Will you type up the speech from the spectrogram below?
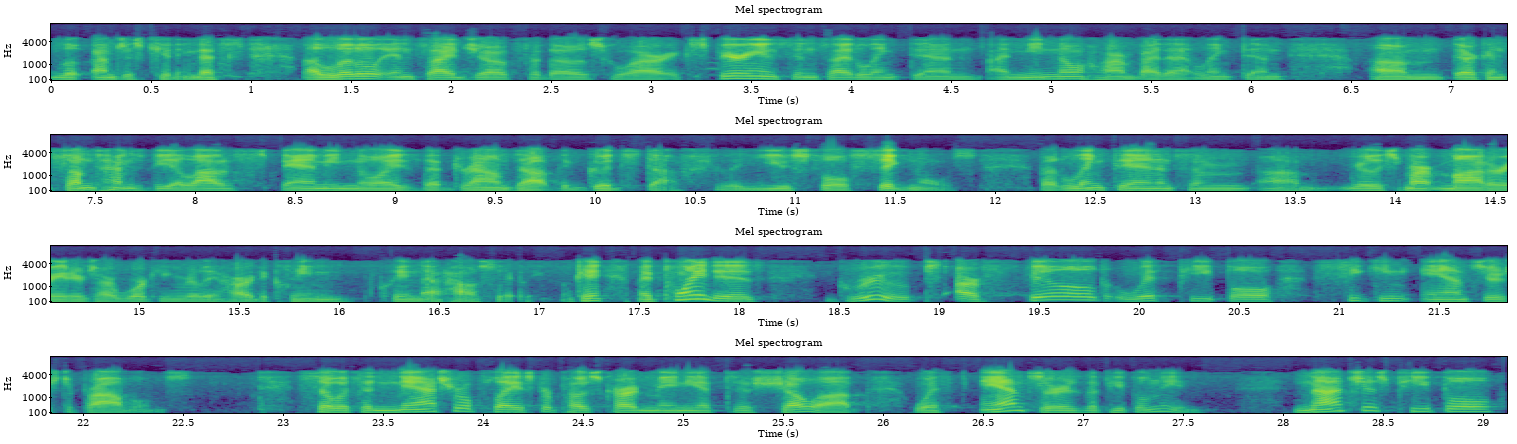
look, I'm just kidding. That's a little inside joke for those who are experienced inside LinkedIn. I mean no harm by that, LinkedIn. Um, there can sometimes be a lot of spammy noise that drowns out the good stuff, the useful signals. But LinkedIn and some um, really smart moderators are working really hard to clean clean that house lately. Okay, my point is groups are filled with people seeking answers to problems. So it's a natural place for Postcard Mania to show up with answers that people need, not just people,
